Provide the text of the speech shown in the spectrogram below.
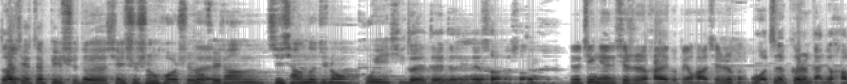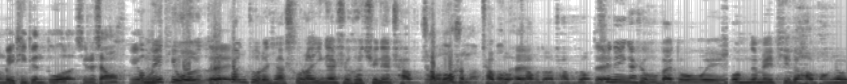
而且在彼时的现实生活是有非常极强的这种呼应性。对对对，没错没错。因为今年其实还有一个变化，其实我自己个人感觉好像媒体变多了。其实像媒体，我关注了一下数量，应该是和去年差不多。差不多是吗？差不多，差不多，差不多。去年应该是五百多位我们的媒体的好朋友，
